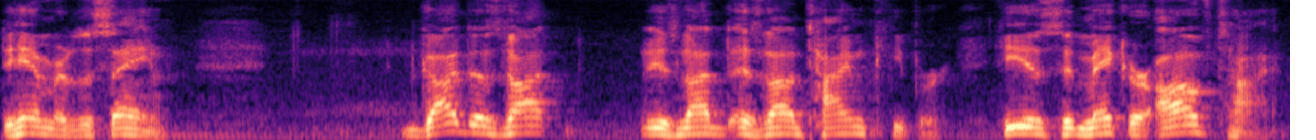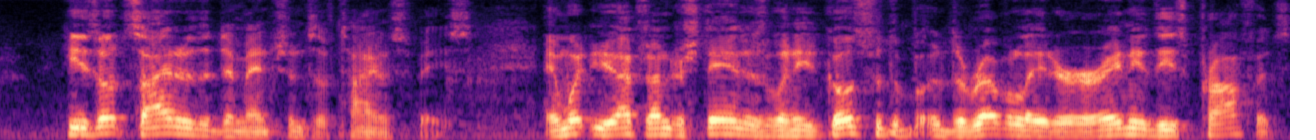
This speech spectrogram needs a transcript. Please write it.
to Him are the same. God does not is not is not a timekeeper. He is the maker of time. He is outside of the dimensions of time space. And what you have to understand is when he goes through the, the Revelator or any of these prophets,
